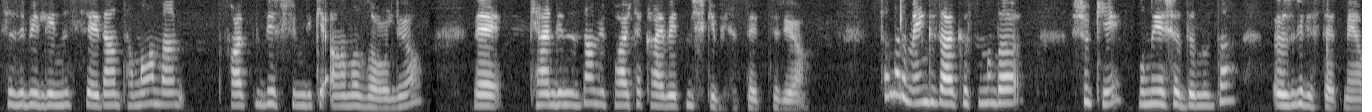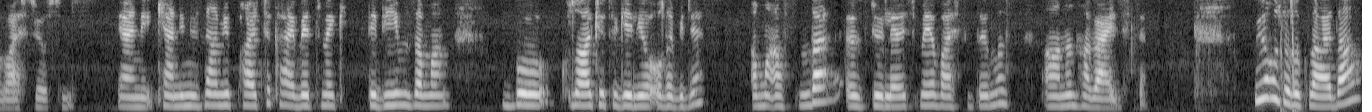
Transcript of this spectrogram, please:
sizi bildiğiniz şeyden tamamen farklı bir şimdiki ana zorluyor ve kendinizden bir parça kaybetmiş gibi hissettiriyor. Sanırım en güzel kısmı da şu ki bunu yaşadığınızda özgür hissetmeye başlıyorsunuz. Yani kendinizden bir parça kaybetmek dediğim zaman bu kulağa kötü geliyor olabilir ama aslında özgürleşmeye başladığımız anın habercisi. Bu yolculuklarda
